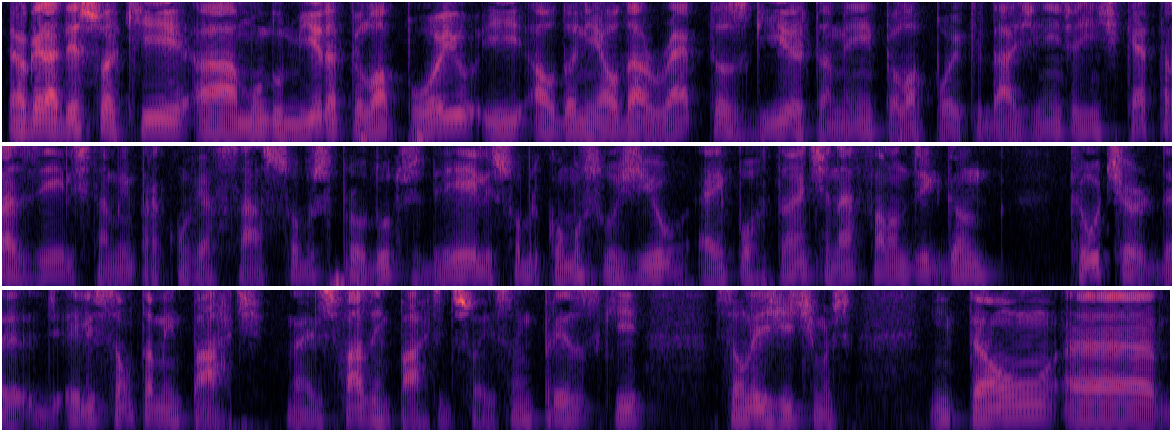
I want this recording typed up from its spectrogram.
Eu agradeço aqui a Mundo Mira pelo apoio e ao Daniel da Raptors Gear também pelo apoio que dá a gente. A gente quer trazer eles também para conversar sobre os produtos deles, sobre como surgiu. É importante, né? Falando de gun culture, eles são também parte, né? eles fazem parte disso aí, são empresas que são legítimas. Então, uh,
